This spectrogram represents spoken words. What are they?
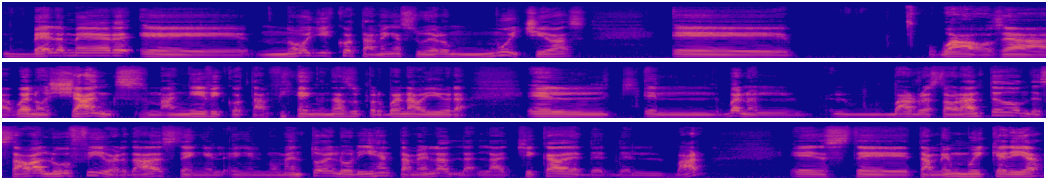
Belmer, eh, Nojiko también estuvieron muy chivas. Eh, wow, o sea, bueno, Shanks, magnífico también, una súper buena vibra. El, el bueno, el, bar restaurante donde estaba Luffy, ¿verdad? Este, en, el, en el momento del origen, también la, la, chica del bar, este, también muy querida,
